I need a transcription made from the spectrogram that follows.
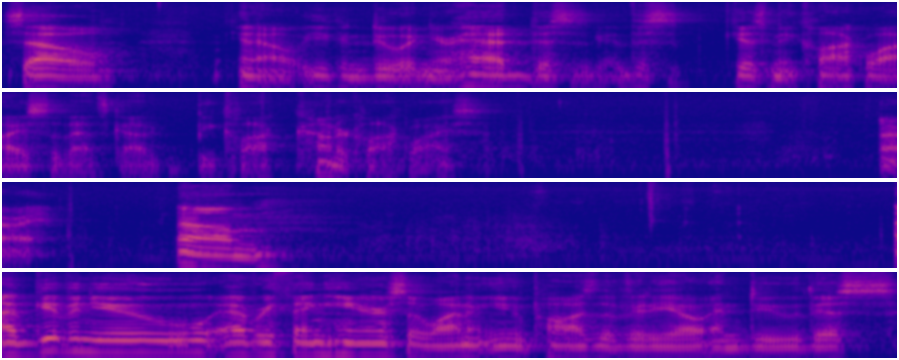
So, you know, you can do it in your head. This is this gives me clockwise, so that's got to be clock counterclockwise. All right. Um, I've given you everything here, so why don't you pause the video and do this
